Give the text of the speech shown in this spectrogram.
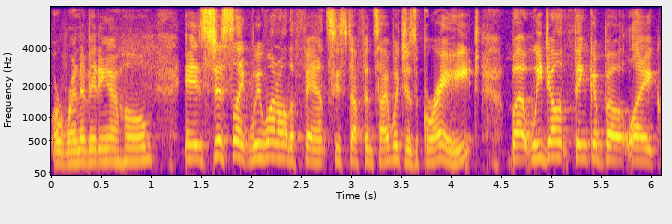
or renovating a home. It's just like we want all the fancy stuff inside, which is great, but we don't think about like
